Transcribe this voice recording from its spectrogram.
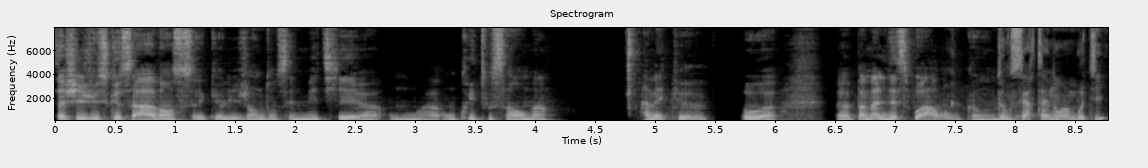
Sachez juste que ça avance et que les gens dont c'est le métier ont, pris tout ça en main avec pas mal d'espoir. Donc, on Donc certaines ont abouti?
